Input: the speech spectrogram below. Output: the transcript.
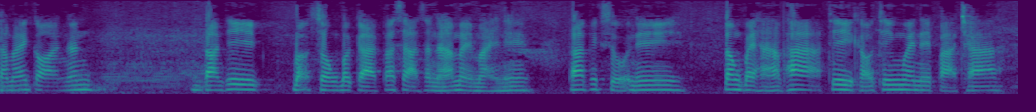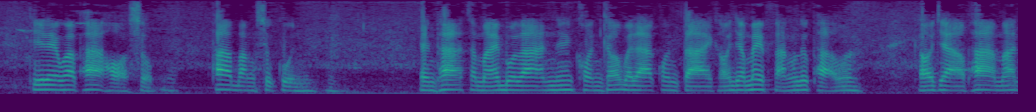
สมัยก่อนนั้น ตอนที่ ทรงประกาศพระศาสนาใหม่ๆนี้พระภิกษุนี้ต้องไปหาผ้าที่เขาทิ้งไว้ในป่าช้า ที่เรียกว่าผ้าห่อศพ ผ้าบางสกุล เป็นผ้าสมัยโบราณนี่คนเขาเวลาคนตาย เขาจะไม่ฝังหรือเผา เขาจะเอาผ้ามัด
